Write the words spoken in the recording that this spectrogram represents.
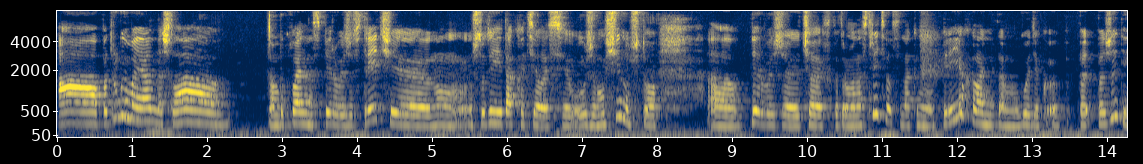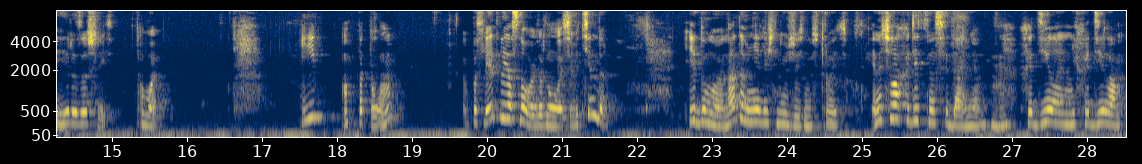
А подруга моя нашла там буквально с первой же встречи, ну, что-то ей так хотелось уже мужчину, что первый же человек, с которым она встретилась, она к нему переехала, они там годик э, пожили и разошлись. Вот. И потом, после этого я снова вернула себе Тиндер, и думаю, надо мне личную жизнь устроить. И начала ходить на свидания. Угу. Ходила, не ходила.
